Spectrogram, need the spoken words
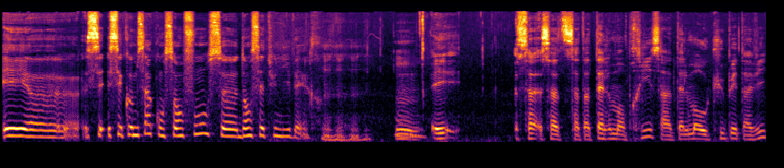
Et euh, c'est comme ça qu'on s'enfonce dans cet univers. Mm. Et ça ça- ça t'a tellement pris, ça a tellement occupé ta vie.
